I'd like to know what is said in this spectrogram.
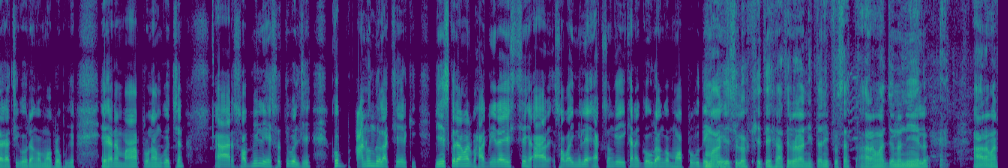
দেখাচ্ছি গৌরাঙ্গ মহাপ্রভুকে। এখানে মা প্রণাম করছেন। আর সব মিলিয়ে সত্যি বলছি খুব আনন্দ লাগছে আর কি। বিশেষ করে আমার ভাগ্নিরা এসছে আর সবাই মিলে একসঙ্গে এইখানে গৌরাঙ্গ মহাপ্রভু মা গেছিল খেতে রাতের বেলা নিত্যানি প্রসাদ আর আমার জন্য নিয়ে এলো। আর আমার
